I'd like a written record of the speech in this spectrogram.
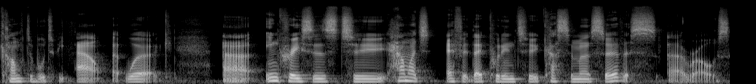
comfortable to be out at work. Uh, increases to how much effort they put into customer service uh, roles.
